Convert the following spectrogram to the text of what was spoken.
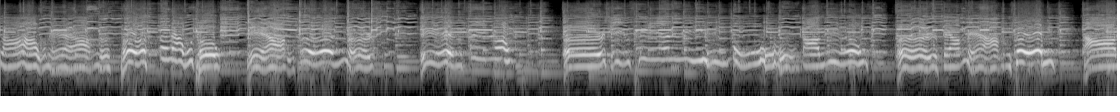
老娘得了仇，娘生儿儿响两生，难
